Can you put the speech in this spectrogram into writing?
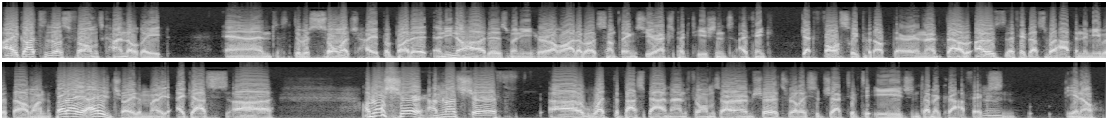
I got to those films kind of late, and there was so much hype about it. And you know how it is when you hear a lot about something, so your expectations, I think, get falsely put up there. And that, that I was I think that's what happened to me with that one. But I, I enjoyed him. I, I guess uh, I'm not sure. I'm not sure if. Uh, what the best Batman films are. I'm sure it's really subjective to age and demographics, and you know,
